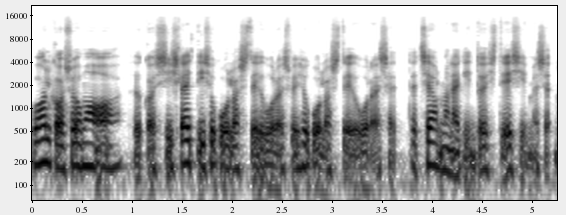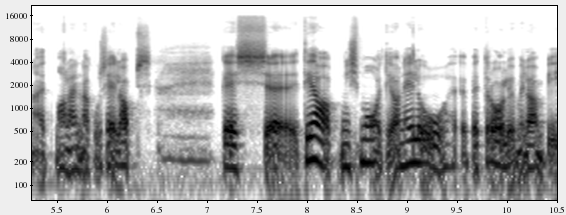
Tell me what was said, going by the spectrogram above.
Valgas oma kas siis Läti sugulaste juures või sugulaste juures, et, et seal ma nägin tõesti esimesena, et ma olen nagu see laps kes teab, mismoodi on elu petrooleumilambi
